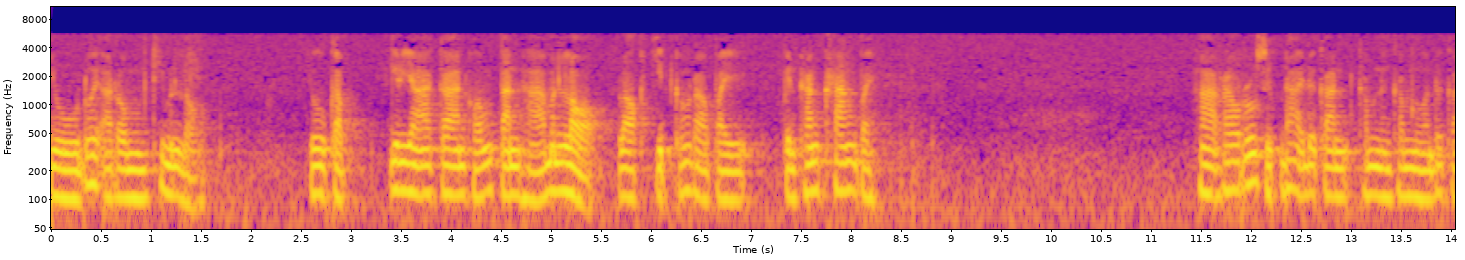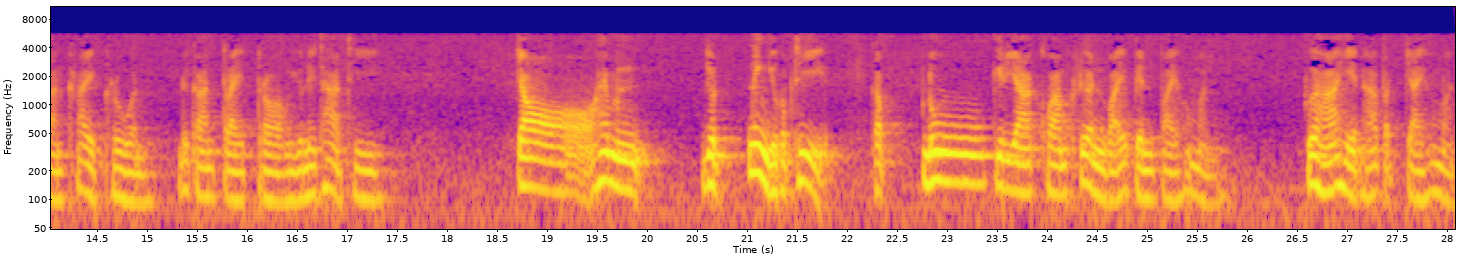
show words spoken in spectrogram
อยู่ด้วยอารมณ์ที่มันหลอก อยู่กับ กิริยาอาการของตัณหามันหลอกหลอกจิตของเราไปเป็นครั้งครั้งไป หากเรารู้สึกได้ด้วยการคำนึงคำนวณด้วยการใคร่ครวญด้วยการไตรตรองอยู่ในท่าทีจ่อให้มันหยุดนิ่งอยู่กับที่กับดูกิริยาความเคลื่อนไหวเป็นไปของมัน เพื่อหาเหตุหาปัจจัยของมัน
